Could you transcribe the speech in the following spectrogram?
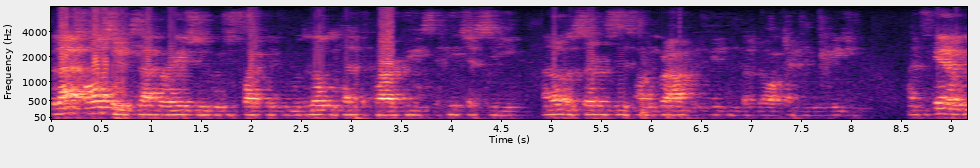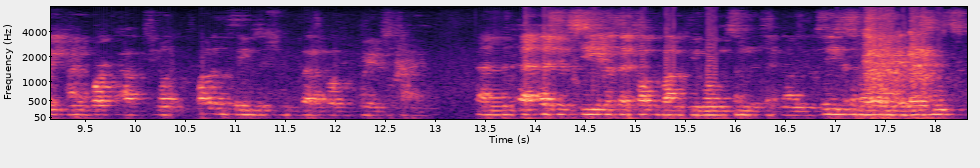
But that's also in collaboration, which is quite different, with the local health authorities, the HSE, and other services on the ground within the and the region. And together we kind of work out, you know, what are the things that should develop over periods of time. And uh, as you'll see, as I talk about in a few moments, some of the technologies. These are some of the residents.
